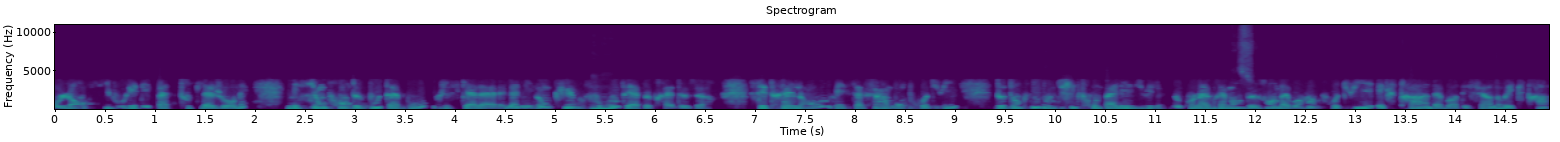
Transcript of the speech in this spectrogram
on lance, si vous voulez, des pâtes toute la journée. Mais si on prend de bout à bout jusqu'à la, la mise en cuve, il faut Mhm. compter à peu près deux heures. C'est très lent, mais ça fait un bon produit. D'autant que nous, nous ne filtrons pas les huiles. Donc, on a vraiment besoin d'avoir un produit extra, d'avoir des cerneaux extra.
